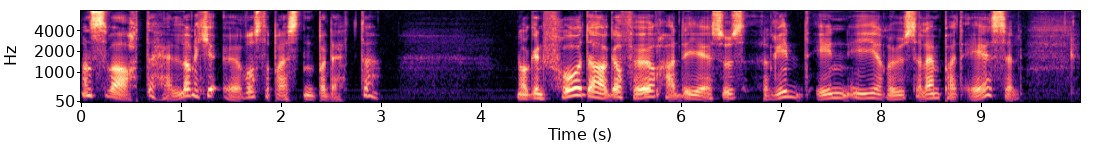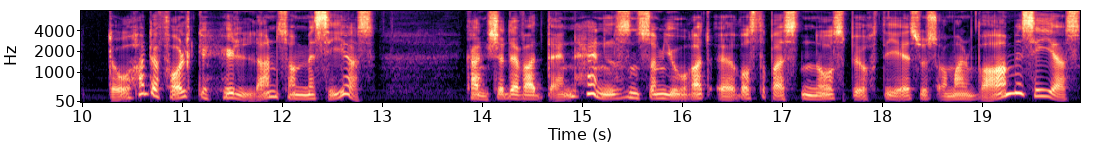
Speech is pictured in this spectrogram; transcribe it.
Han svarte heller ikke øverstepresten på dette. Noen få dager før hadde Jesus ridd inn i Jerusalem på et esel. Da hadde folket hyllet han som Messias. Kanskje det var den hendelsen som gjorde at øverstepresten nå spurte Jesus om han var Messias,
